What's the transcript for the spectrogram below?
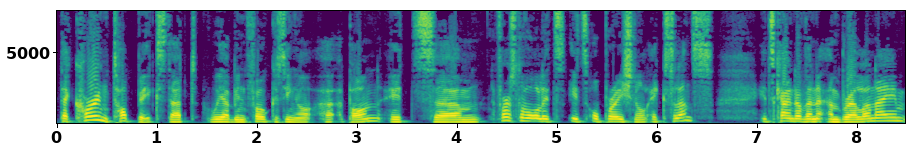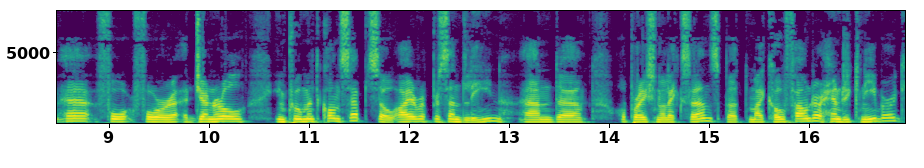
The current topics that we have been focusing uh, upon, it's um, first of all, it's it's operational excellence. It's kind of an umbrella name uh, for for a general improvement concept. So I represent lean and uh, operational excellence, but my co-founder Henrik Kniberg,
